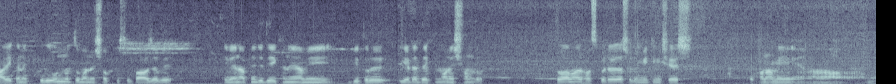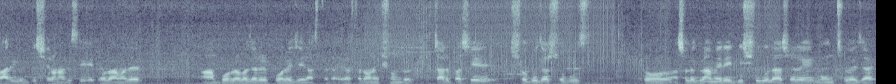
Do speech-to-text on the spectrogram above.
আর এখানে খুবই উন্নত মানের সব কিছু পাওয়া যাবে। ইভেন আপনি যদি এখানে, আমি ভিতরে ইয়েটা দেখেন, অনেক সুন্দর। তো আমার হসপিটালে আসলে মিটিং শেষ। এখন আমি বাড়ির উদ্দেশ্যে রওনা দিছি। এটা হলো আমাদের বড়রা বাজারের পরে যে রাস্তাটা এই রাস্তাটা অনেক সুন্দর। চারপাশে সবুজ আর সবুজ। তো আসলে গ্রামের এই দৃশ্যগুলো আসলে মন ছুঁয়ে যায়।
